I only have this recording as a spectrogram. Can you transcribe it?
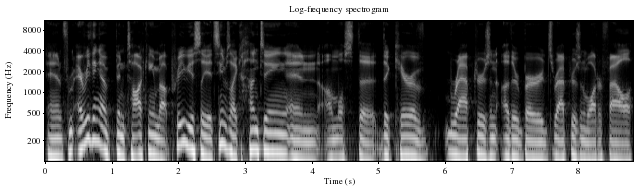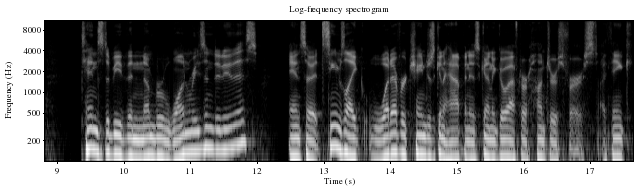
And from everything I've been talking about previously, it seems like hunting and almost the the care of raptors and other birds, raptors and waterfowl tends to be the number one reason to do this. And so it seems like whatever change is going to happen is going to go after hunters first. I think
